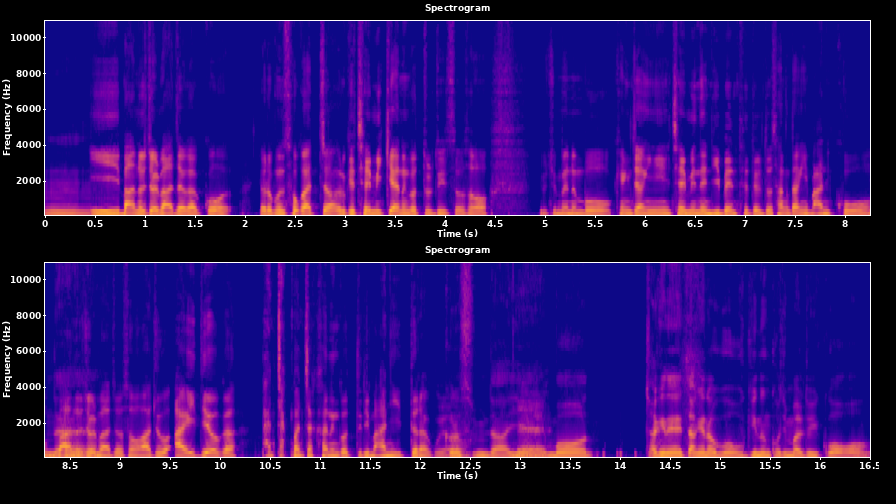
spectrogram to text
음, 이 만우절 맞아갖고 여러분 속았죠? 이렇게 재밌게 하는 것들도 있어서 요즘에는 뭐 굉장히 재밌는 이벤트들도 상당히 많고 네. 만우절 맞아서 아주 아이디어가 반짝반짝 하는 것들이 많이 있더라고요. 그렇습니다. 예, 네. 뭐 자기네 땅이라고 우기는 거짓말도 있고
